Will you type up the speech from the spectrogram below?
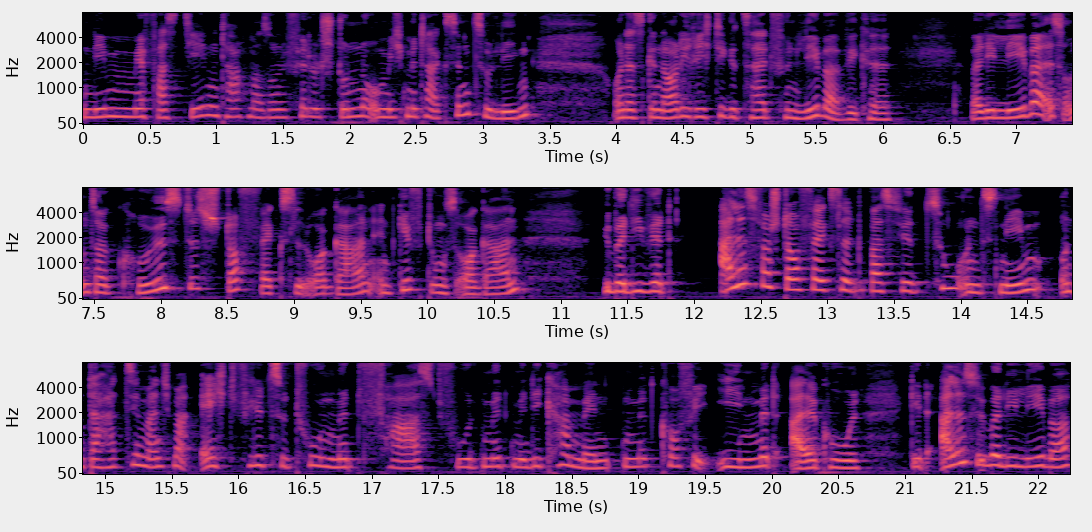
nehme mir fast jeden Tag mal so eine Viertelstunde, um mich mittags hinzulegen. Und das ist genau die richtige Zeit für einen Leberwickel. Weil die Leber ist unser größtes Stoffwechselorgan, Entgiftungsorgan. Über die wird alles verstoffwechselt, was wir zu uns nehmen. Und da hat sie manchmal echt viel zu tun mit Fastfood, mit Medikamenten, mit Koffein, mit Alkohol. Geht alles über die Leber.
